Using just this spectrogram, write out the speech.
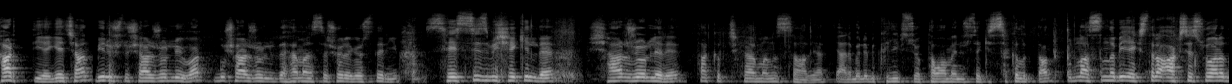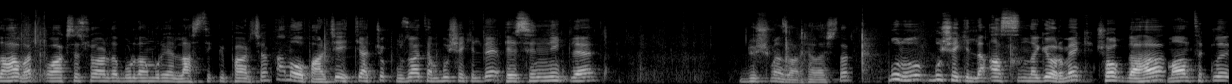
Card diye geçen bir üçlü şarjörlüğü var. Bu şarjörlüğü de hemen size şöyle göstereyim. Sessiz bir şekilde şarjörleri takıp çıkarmanızı sağlayan. Yani böyle bir klips yok tamamen üstteki sıkılıktan. Bunun aslında bir ekstra aksesuarı daha var. O aksesuar da buradan buraya lastik bir parça. Ama o parçaya ihtiyaç yok. Bu zaten bu şekilde kesinlikle düşmez arkadaşlar. Bunu bu şekilde aslında görmek çok daha mantıklı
